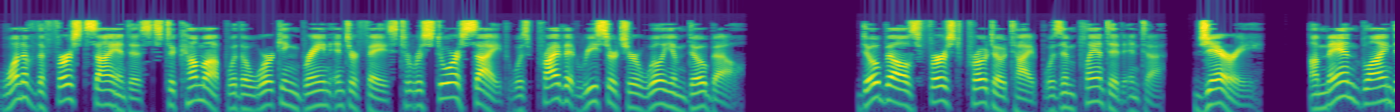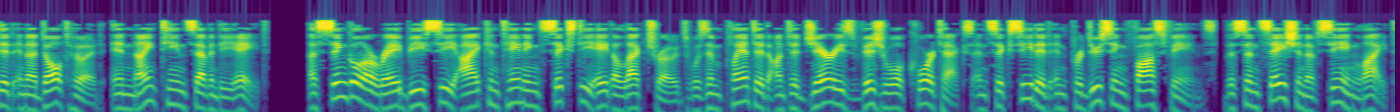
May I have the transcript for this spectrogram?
One of the first scientists to come up with a working brain interface to restore sight was private researcher William Dobelle. Dobelle's first prototype was implanted into Jerry, a man blinded in adulthood, in 1978. A single array BCI containing 68 electrodes was implanted onto Jerry's visual cortex and succeeded in producing phosphenes, the sensation of seeing light.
